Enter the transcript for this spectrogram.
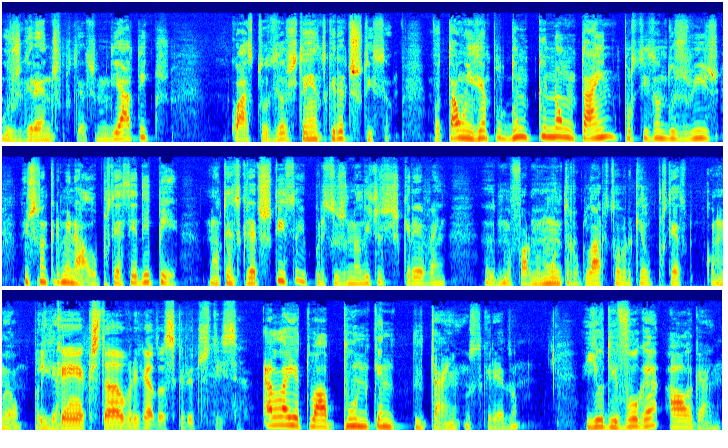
os grandes processos mediáticos, quase todos eles têm segredo de justiça. Vou dar um exemplo de um que não tem por decisão do juiz de instrução criminal. O processo EDP não tem segredo de justiça e por isso os jornalistas escrevem eh, de uma forma muito regular sobre aquele processo, como eu, por e exemplo. quem é que está obrigado ao segredo de justiça? A lei atual pune quem detém o segredo, e o divulga a alguém.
